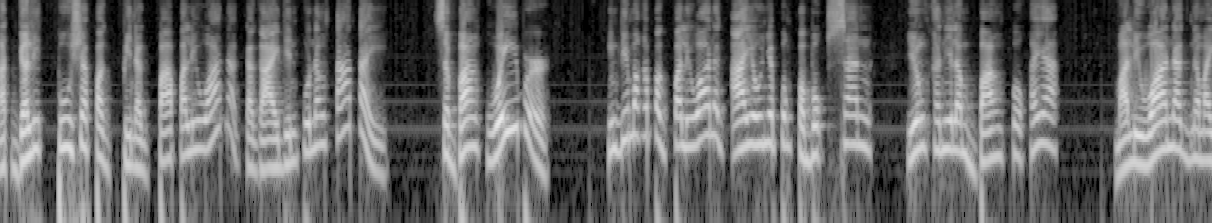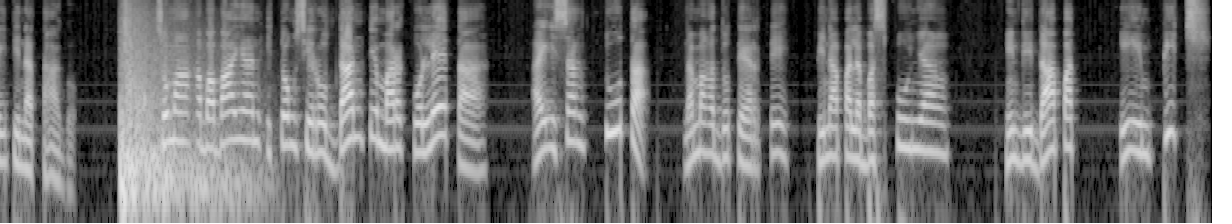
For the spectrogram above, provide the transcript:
At galit po siya pag pinagpapaliwanag, kagaya din po ng tatay sa bank waiver. Hindi makapagpaliwanag, ayaw niya pong pabuksan yung kanilang bangko. Kaya maliwanag na may tinatago. So mga kababayan, itong si Rodante Marcoleta ay isang tuta ng mga Duterte. Pinapalabas po niyang hindi dapat i-impeach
